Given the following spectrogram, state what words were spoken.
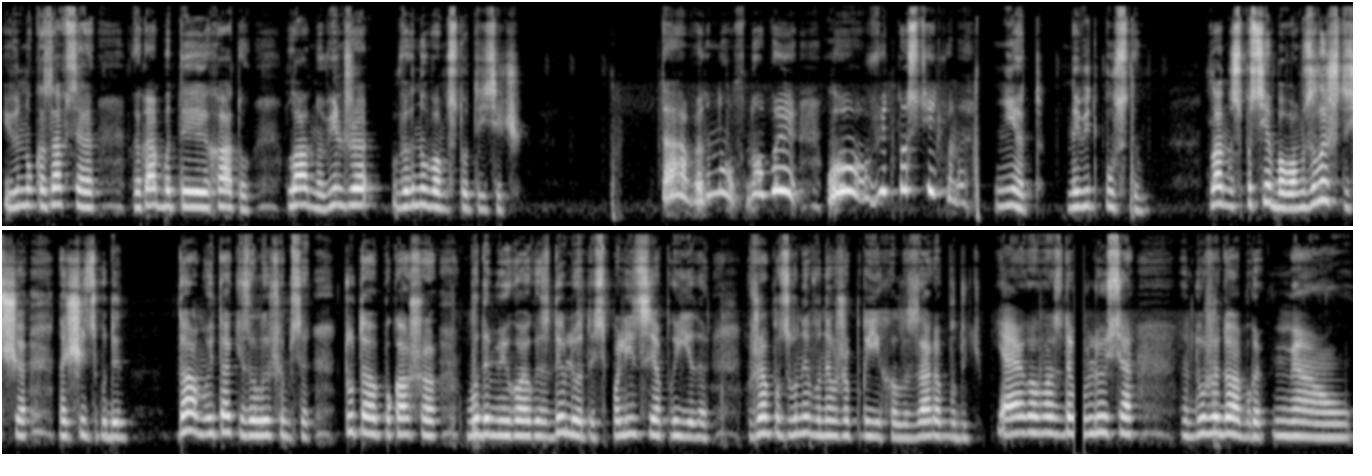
і він оказався грабити хату. Ладно, він же вернув вам 100 тисяч. Та, вернув. Ну аби о, відпустіть мене. Ні, не відпустим. Ладно, спасибо вам. Залишитесь ще на 6 годин. Да, ми і так і залишимося. Тут а, поки що будемо його роздивлюватись, поліція приїде. Вже подзвонив, вони вже приїхали. Зараз будуть. Я його роздивлюся дуже добре. Мяу.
